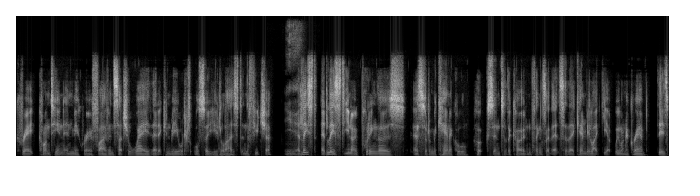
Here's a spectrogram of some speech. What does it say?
create content in MechWarrior Five in such a way that it can be also utilized in the future? Yeah. At least, at least, you know, putting those as sort of mechanical hooks into the code and things like that, so they can be like, yep, we want to grab these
